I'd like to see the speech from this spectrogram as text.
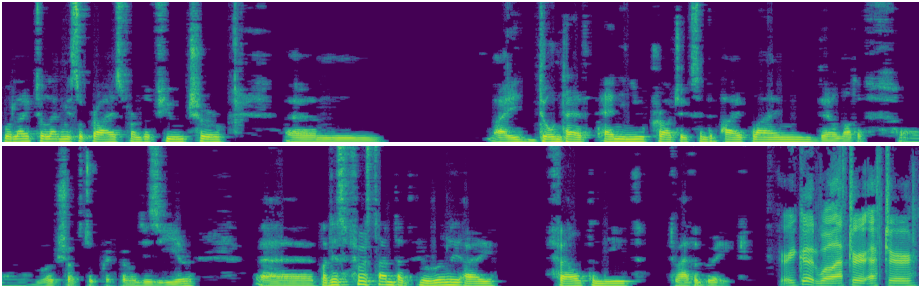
would like to let me surprise from the future. Um, I don't have any new projects in the pipeline. There are a lot of uh, workshops to prepare this year. Uh, but it's the first time that really I felt the need to have a break. Very good. Well, after after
